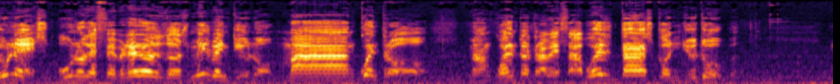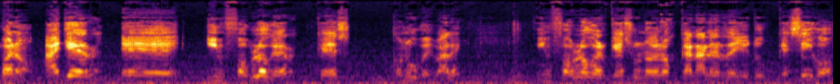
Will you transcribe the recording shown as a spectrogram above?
Lunes 1 de febrero de 2021. Me encuentro. Me encuentro otra vez a vueltas con YouTube. Bueno, ayer eh, Infoblogger, que es con V, ¿vale? Infoblogger, que es uno de los canales de YouTube que sigo,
